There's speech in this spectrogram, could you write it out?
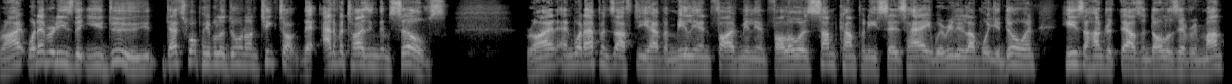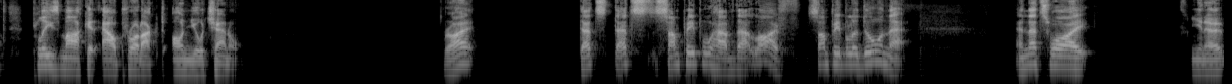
right? Whatever it is that you do, that's what people are doing on TikTok. They're advertising themselves, right? And what happens after you have a million, five million followers? Some company says, hey, we really love what you're doing. Here's a $100,000 every month. Please market our product on your channel, right? That's, that's, some people have that life. Some people are doing that. And that's why you know,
